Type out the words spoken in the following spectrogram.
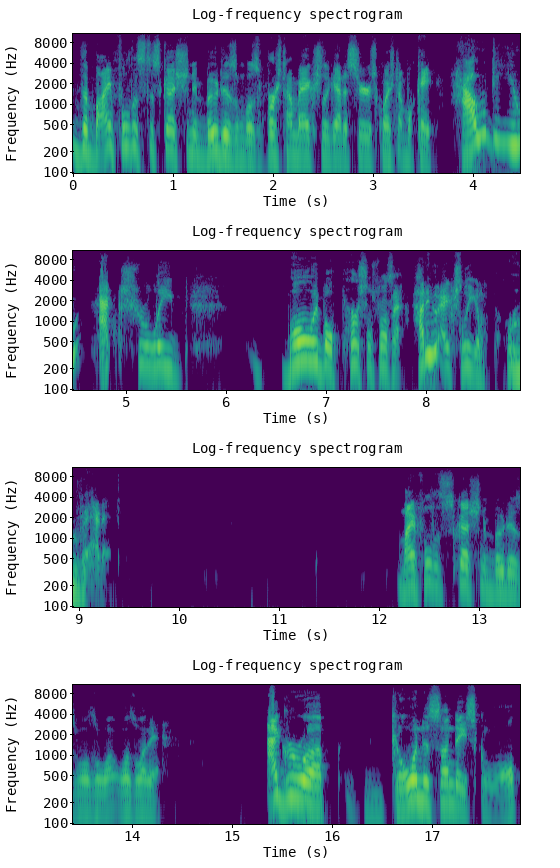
the mindfulness discussion in Buddhism was the first time I actually got a serious question of okay, how do you actually both personal responsibility, how do you actually improve at it? Mindful discussion in Buddhism was was one thing. I grew up going to Sunday school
